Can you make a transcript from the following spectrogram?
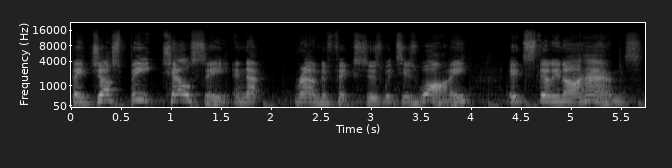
They just beat Chelsea in that round of fixtures, which is why it's still in our hands.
